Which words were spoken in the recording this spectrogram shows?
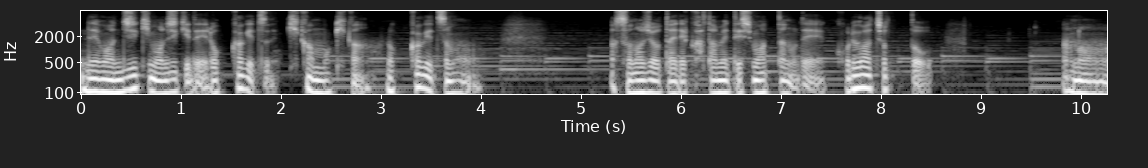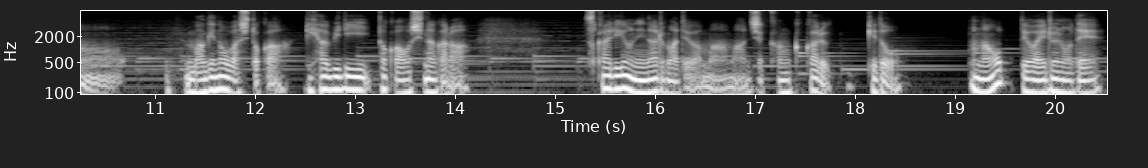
で、まあ時期も時期で6ヶ月、期間も期間、6ヶ月もその状態で固めてしまったので、これはちょっと、あのー、曲げ伸ばしとか、リハビリとかをしながら、使えるようになるまではまあまあ時間かかるけど、治ってはいるので、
